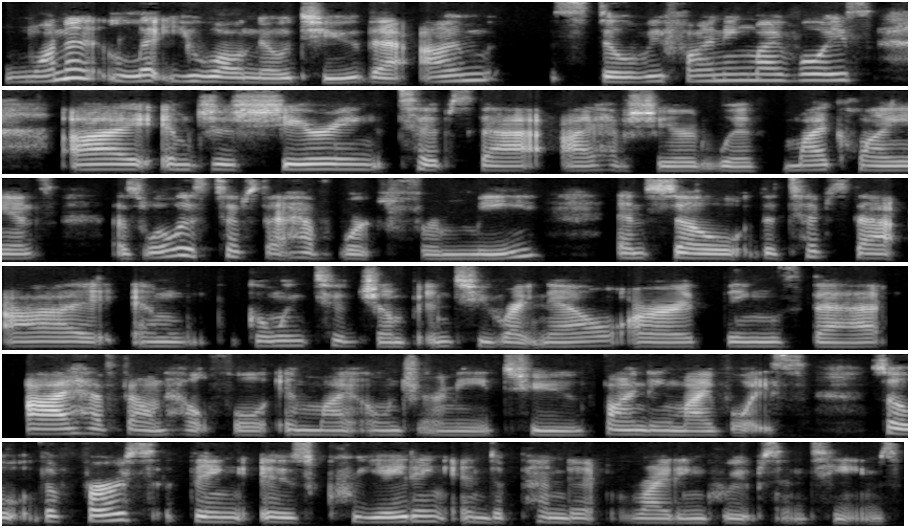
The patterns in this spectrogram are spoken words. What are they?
want to let you all know too that I'm still refining my voice. I am just sharing tips that I have shared with my clients, as well as tips that have worked for me. And so, the tips that I am going to jump into right now are things that I have found helpful in my own journey to finding my voice. So, the first thing is creating independent writing groups and teams.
